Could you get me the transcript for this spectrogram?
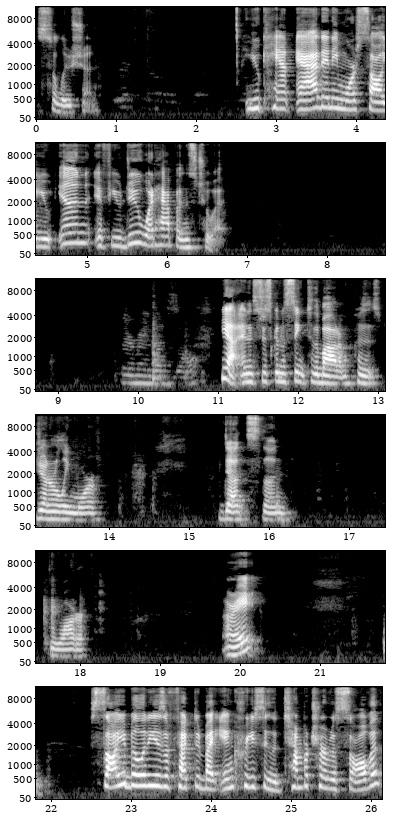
solution. You can't add any more solute in. If you do, what happens to it? Yeah, and it's just going to sink to the bottom because it's generally more dense than the water. All right. Solubility is affected by increasing the temperature of a solvent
